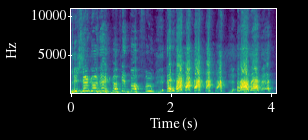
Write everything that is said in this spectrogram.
Le jeu devient complètement fou.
